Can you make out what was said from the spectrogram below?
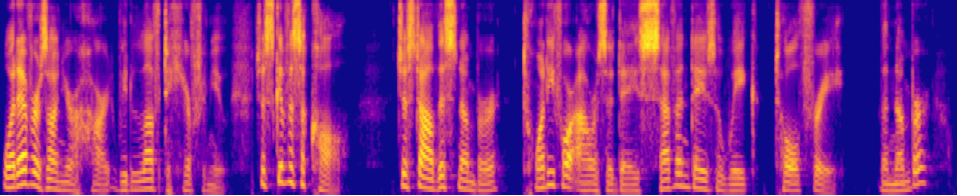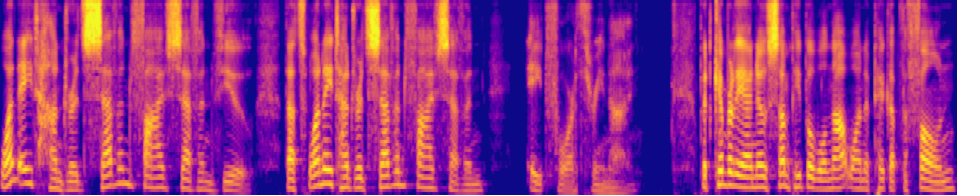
whatever's on your heart, we'd love to hear from you. Just give us a call. Just dial this number 24 hours a day, seven days a week, toll free. The number? 1 800 757 VIEW. That's 1 800 757 8439. But Kimberly, I know some people will not want to pick up the phone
